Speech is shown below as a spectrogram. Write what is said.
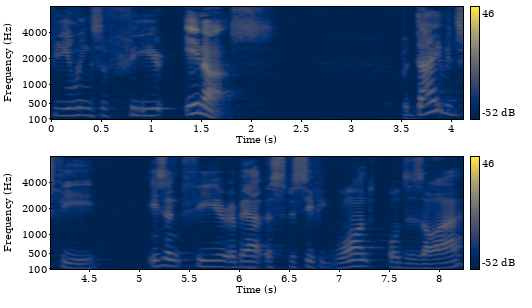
feelings of fear in us. But David's fear isn't fear about a specific want or desire,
